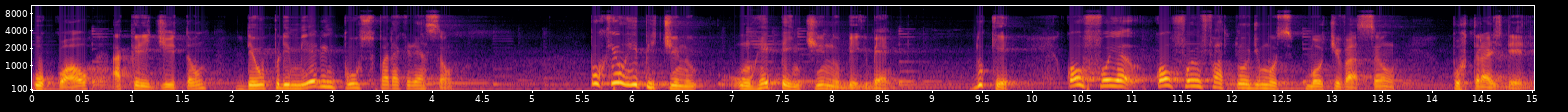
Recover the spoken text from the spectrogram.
o qual, acreditam, deu o primeiro impulso para a criação. Por que eu repetindo um repentino Big Bang. Do que? Qual foi, a, qual foi o fator de motivação por trás dele?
